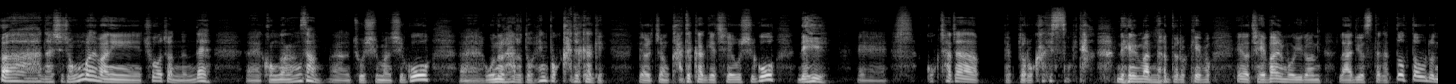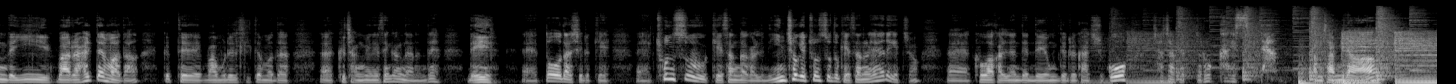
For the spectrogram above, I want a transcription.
아, 날씨 정말 많이 추워졌는데 에, 건강 항상 아, 조심하시고 에, 오늘 하루도 행복 가득하게 열정 가득하게 채우시고 내일 에, 꼭 찾아 뵙도록 하겠습니다. 내일 만나도록 해요. 제발 뭐 이런 라디오 스타가 또 떠오르는데 이 말을 할 때마다 끝에 마무리를 질 때마다 그 장면이 생각나는데 내일 또 다시 이렇게 촌수 계산과 관련된 인척의 촌수도 계산을 해야 되겠죠. 그와 관련된 내용들을 가지고 찾아뵙도록 하겠습니다. 감사합니다.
